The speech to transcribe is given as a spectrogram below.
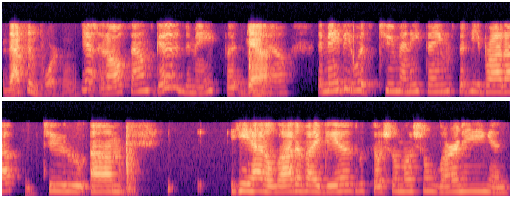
that's important. Yeah, it all sounds good to me, but yeah. you know, it maybe it was too many things that he brought up. To um, he had a lot of ideas with social emotional learning and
